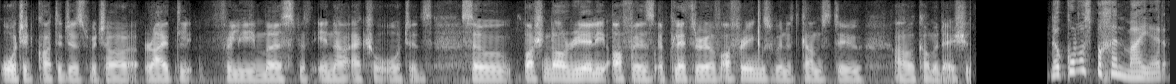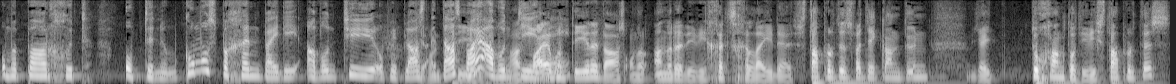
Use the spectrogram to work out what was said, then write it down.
orchard cottages which are rightly fully immersed within our actual orchards. So Boschendal really offers a plethora of offerings when it comes to our accommodation. Nou kom ons begin Meyer om 'n paar goed op te noem. Kom ons begin by die avontuur op die plaas. Daar's baie avonture. Daar's baie avonture, daar's onder andere die, die gidsgeleide staproetes wat jy kan doen. Jy het toegang tot hierdie staproetes.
